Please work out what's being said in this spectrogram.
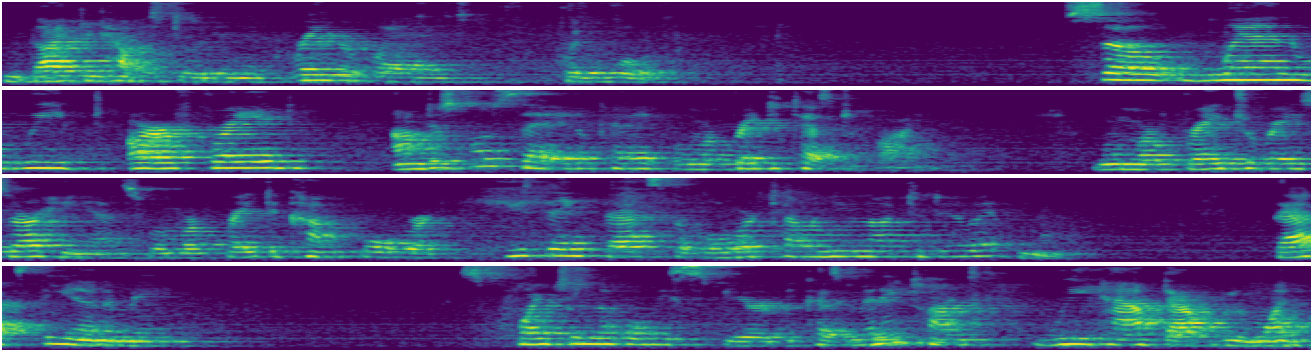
and God can help us do it in a greater way for the Lord. So when we are afraid I'm just going to say it, okay? When we're afraid to testify, when we're afraid to raise our hands, when we're afraid to come forward, you think that's the Lord telling you not to do it? No. That's the enemy. It's quenching the Holy Spirit because many times we have that. We want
